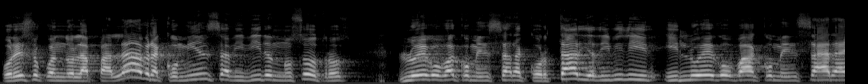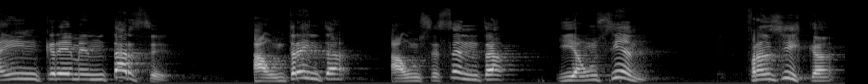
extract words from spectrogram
Por eso cuando la palabra comienza a vivir en nosotros, luego va a comenzar a cortar y a dividir y luego va a comenzar a incrementarse a un 30, a un 60 y a un 100. Francisca,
